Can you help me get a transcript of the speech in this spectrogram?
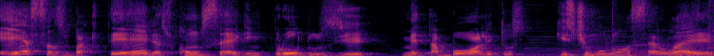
essas bactérias conseguem produzir metabólitos que estimulam a célula L.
